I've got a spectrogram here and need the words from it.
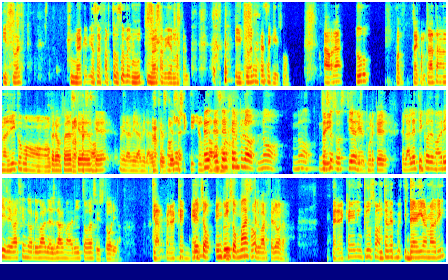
y tú eres- no he querido ser fartoso, pero no he sabido no ser. Y tú eres de ese equipo. Ahora tú pues, te contratan allí como Pero, pero es que, es que, mira, mira, mira, es que, es que ese, e- ese ejemplo no, no, no Sí, se sostiene sí. porque el Atlético de Madrid lleva siendo rival del Real Madrid toda su historia. Claro, pero es que De él- hecho, incluso más que el Barcelona. Pero es que él incluso antes de, ir al Madrid,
